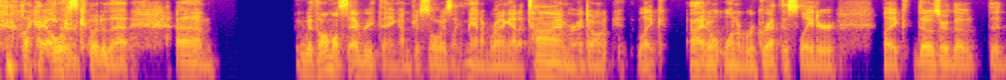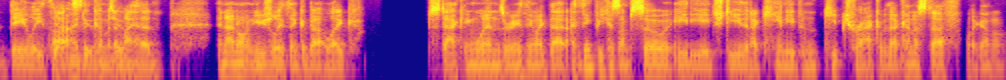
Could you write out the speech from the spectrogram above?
like I always go to that. Um, with almost everything, I'm just always like, man, I'm running out of time, or I don't like, I don't want to regret this later. Like those are the the daily thoughts do that come into my head, and I don't usually think about like stacking wins or anything like that. I think because I'm so ADHD that I can't even keep track of that kind of stuff. Like I don't.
